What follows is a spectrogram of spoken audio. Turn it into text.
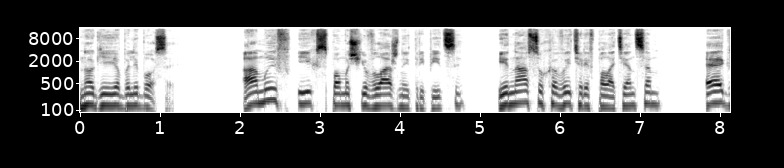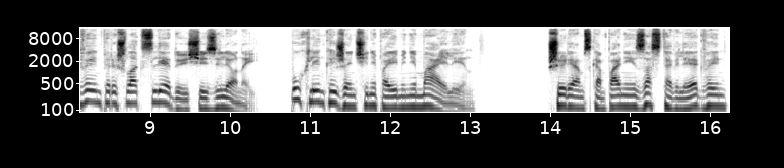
Ноги ее были босы. Омыв их с помощью влажной тряпицы и насухо вытерев полотенцем, Эгвейн перешла к следующей зеленой, пухленькой женщине по имени Майлинд. Шириам с компанией заставили Эгвейн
